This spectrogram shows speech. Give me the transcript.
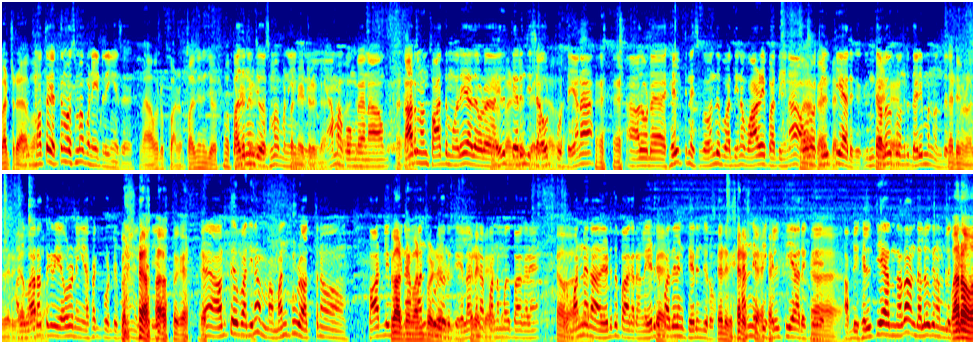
பெட்ரு ஆமாம் மொத்தம் எத்தனை வருஷமா பண்ணிட்டு இருக்கீங்க சார்? நான் ஒரு பதினஞ்சு வருஷமா பதினஞ்சு வருஷமா பண்ணிட்டு இருக்கேன். ஆமா உங்களை நான் கார்டன் வந்து பார்த்த போதே அதோட இது தெரிஞ்சிச்சு. அவுட் புட் ஏன்னா அதோட ஹெல்த்னஸ் இப்போ வந்து பாத்தீங்கன்னா வாழை பாத்தீங்கன்னா அவ்வளோ ஹெல்த்தியா இருக்கு. இந்த அளவுக்கு வந்து தடிமன் வந்து அது. வரத்துக்கு எவ்வளவு நீங்க எஃபெக்ட் போட்டுருப்பீங்க அடுத்து பாத்தீங்கன்னா மண்புழு அத்தனை பாட்லி மண்புழு இருக்கு. எல்லாமே நான் பண்ணும்போது பாக்குறேன் மண்ணை நான் எடுத்து பாக்குறேன் எடுத்து பார்த்தாலே எனக்கு தெரிஞ்சிரும். சரி, மண் எப்படி ஹெல்த்தியா இருக்கு? அப்படி ஹெல்த்தியா இருந்தா தான் அந்த அளவுக்கு நம்மளுக்கு வரும்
